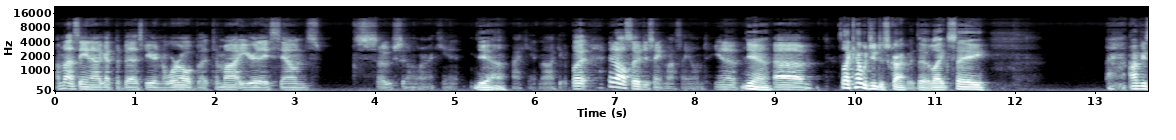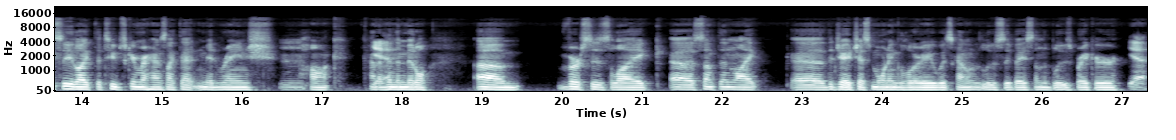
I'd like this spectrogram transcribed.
I'm not saying I got the best ear in the world, but to my ear they sound so similar. I can't Yeah, I can't knock it, but it also just ain't my sound, you know. yeah. Um, So like, how would you describe it though? Like, say, obviously, like the Tube Screamer has like that mid-range mm, honk kind of in the middle, um, versus like uh, something like uh, the JHS Morning Glory was kind of loosely based on the Blues Breaker yeah,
